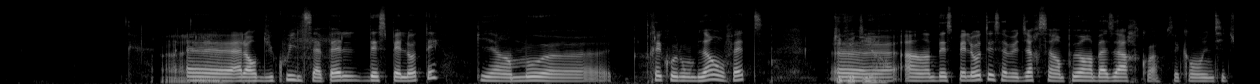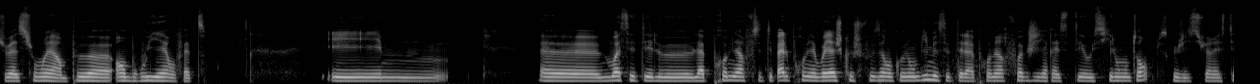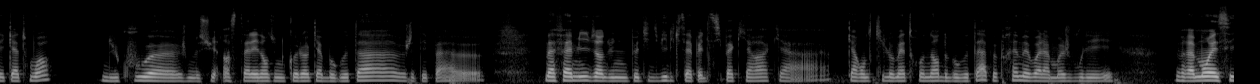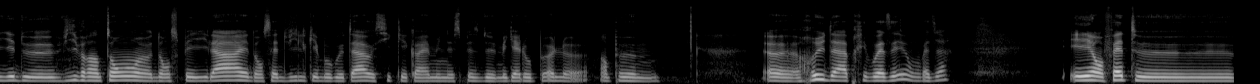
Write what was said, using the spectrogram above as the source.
Alors du coup, il s'appelle despelote, qui est un mot très colombien en fait. Qui veut dire Un despelote, ça veut dire c'est un peu un bazar, quoi. C'est quand une situation est un peu euh, embrouillée en fait. Et euh, moi, c'était le, la première, c'était pas le premier voyage que je faisais en Colombie, mais c'était la première fois que j'y restais aussi longtemps, puisque j'y suis restée quatre mois. Du coup, euh, je me suis installée dans une coloc à Bogota. J'étais pas. euh, Ma famille vient d'une petite ville qui s'appelle Zipaquira, qui est à 40 km au nord de Bogota à peu près. Mais voilà, moi, je voulais vraiment essayer de vivre un temps euh, dans ce pays-là et dans cette ville qui est Bogota aussi, qui est quand même une espèce de mégalopole euh, un peu euh, rude à apprivoiser, on va dire. Et en fait,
